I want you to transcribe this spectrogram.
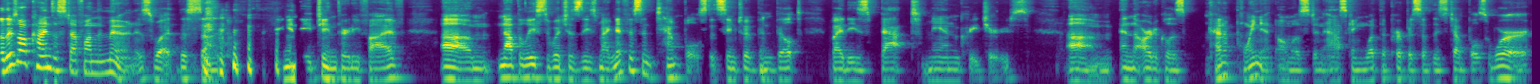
So there's all kinds of stuff on the moon, is what the sun in 1835. Um, not the least of which is these magnificent temples that seem to have been built by these bat man creatures. Um, and the article is kind of poignant almost in asking what the purpose of these temples were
